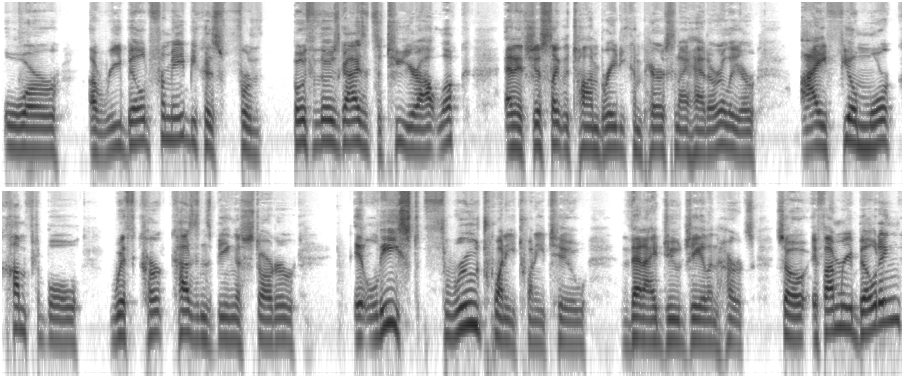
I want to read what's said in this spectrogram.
or a rebuild for me because for both of those guys, it's a two year outlook. And it's just like the Tom Brady comparison I had earlier. I feel more comfortable with Kirk Cousins being a starter at least through 2022 than I do Jalen Hurts. So if I'm rebuilding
